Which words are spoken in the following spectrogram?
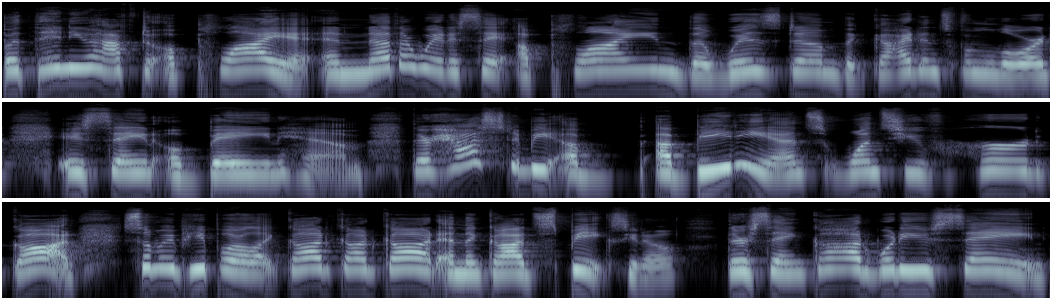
but then you have to apply it. Another way to say applying the wisdom, the guidance from Lord is saying obeying Him. There has to be a obedience once you've heard God. So many people are like, God, God, God, and then God speaks, you know. They're saying, God, what are you saying?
